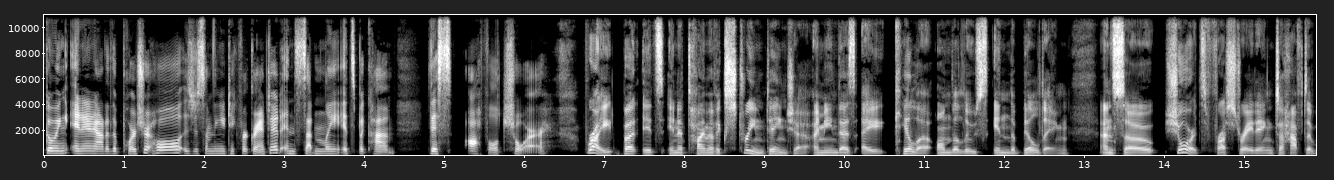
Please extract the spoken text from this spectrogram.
Going in and out of the portrait hole is just something you take for granted. And suddenly it's become this awful chore. Right, but it's in a time of extreme danger. I mean, there's a killer on the loose in the building. And so, sure, it's frustrating to have to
